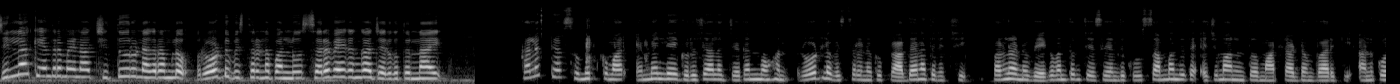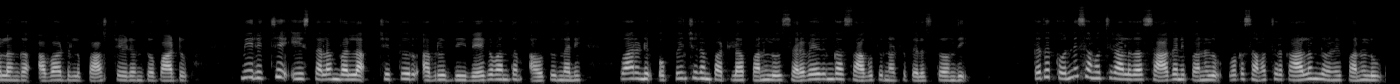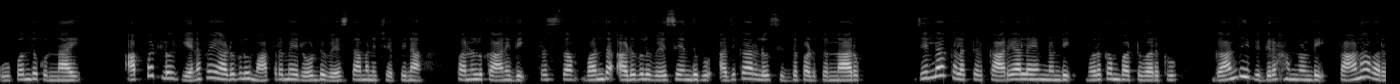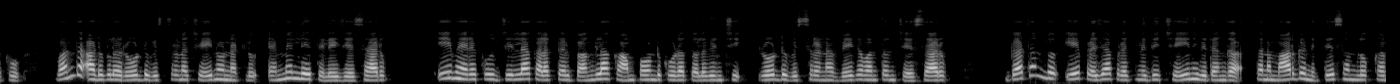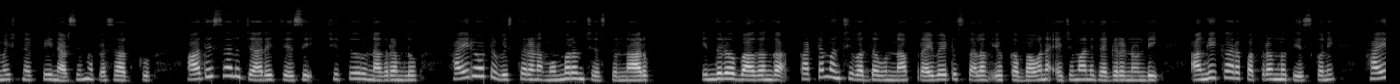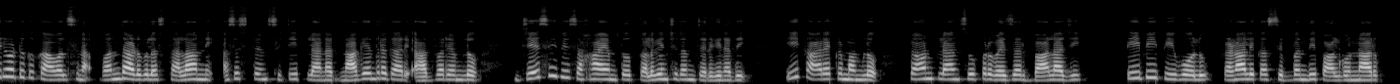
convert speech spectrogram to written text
జిల్లా కేంద్రమైన చిత్తూరు నగరంలో రోడ్డు విస్తరణ పనులు శరవేగంగా జరుగుతున్నాయి. కలెక్టర్ సుమిత్ కుమార్ ఎమ్మెల్యే గురజాల జగన్మోహన్ రోడ్ల విస్తరణకు ప్రాధాన్యతనిచ్చి పనులను వేగవంతం చేసేందుకు సంబంధిత యజమానులతో మాట్లాడడం వారికి అనుకూలంగా అవార్డులు పాస్ చేయడంతో పాటు మీరిచ్చే ఈ స్థలం వల్ల చిత్తూరు అభివృద్ధి వేగవంతం అవుతుందని వారిని ఒప్పించడం పట్ల పనులు శరవేగంగా సాగుతున్నట్లు తెలుస్తోంది. గత కొన్ని సంవత్సరాలుగా సాగని పనులు ఒక సంవత్సర కాలంలోని పనులు ఊపందుకున్నాయి. అప్పట్లో ఎనభై అడుగులు మాత్రమే రోడ్డు వేస్తామని చెప్పిన పనులు కానిది. ప్రస్తుతం వంద అడుగులు వేసేందుకు అధికారులు సిద్ధపడుతున్నారు. జిల్లా కలెక్టర్ కార్యాలయం నుండి మురకంబట్టు వరకు గాంధీ విగ్రహం నుండి తానా వరకు వంద అడుగుల రోడ్డు విస్తరణ చేయనున్నట్లు ఎమ్మెల్యే తెలియజేశారు. ఈ మేరకు జిల్లా కలెక్టర్ బంగ్లా కాంపౌండ్ కూడా తొలగించి రోడ్డు విస్తరణ వేగవంతం చేశారు. గతంలో ఏ ప్రజాప్రతినిధి చేయని విధంగా తన మార్గనిర్దేశంలో కమిషనర్ పి. నరసింహప్రసాద్కు ఆదేశాలు జారీ చేసి చిత్తూరు నగరంలో హైరోడ్డు విస్తరణ ముమ్మరం చేస్తున్నారు. ఇందులో భాగంగా కట్టమంచి వద్ద ఉన్న ప్రైవేటు స్థలం యొక్క భవన యజమాని దగ్గర నుండి అంగీకార పత్రంను తీసుకొని హైరోడ్డుకు కావలసిన వంద అడుగుల స్థలాన్ని అసిస్టెంట్ సిటీ ప్లానర్ నాగేంద్ర గారి ఆధ్వర్యంలో జేసీబీ సహాయంతో తొలగించడం జరిగినది. ఈ కార్యక్రమంలో టౌన్ ప్లాన్ సూపర్వైజర్ బాలాజీ టీపీపీఓలు ప్రణాళిక సిబ్బంది పాల్గొన్నారు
